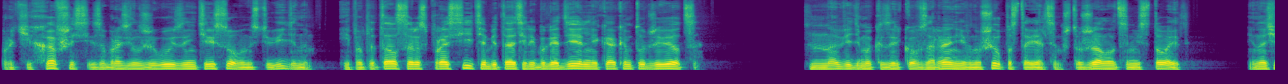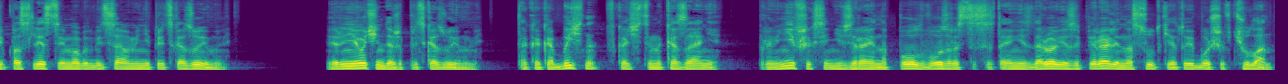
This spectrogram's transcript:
Прочихавшись, изобразил живую заинтересованность увиденным и попытался расспросить обитателей богадельни, как им тут живется. Но, видимо, Козырьков заранее внушил постояльцам, что жаловаться не стоит, иначе последствия могут быть самыми непредсказуемыми. Вернее, очень даже предсказуемыми, так как обычно, в качестве наказания, провинившихся, невзирая на пол, возраст и состояние здоровья, запирали на сутки, а то и больше в чулан.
